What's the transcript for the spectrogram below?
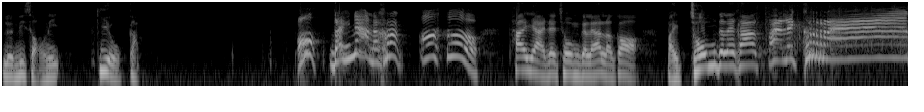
เรื่องที่สองนี้เกี่ยวกับอ๋อไดหน้านะครับอ้าวถ้าอยากจะชมกันแล้วเราก็ไปชมกันเลยครับไปเลยครับ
